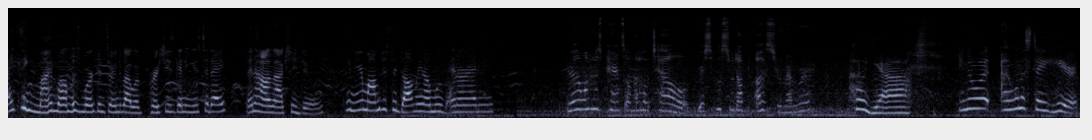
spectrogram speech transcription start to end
I think my mom is more concerned about what purse she's gonna use today than how I'm actually doing. Can your mom just adopt me and I'll move in already? You're the one whose parents own a hotel. You're supposed to adopt us, remember? Oh yeah. You know what? I want to stay here.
